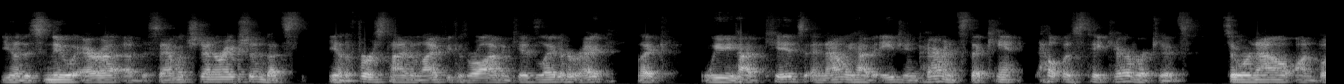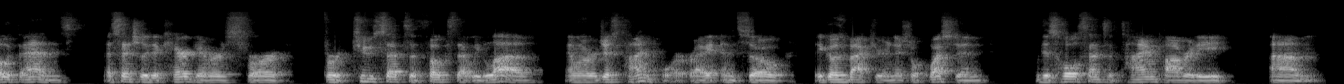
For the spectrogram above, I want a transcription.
you know, this new era of the sandwich generation, that's, you know, the first time in life because we're all having kids later, right? Like we have kids and now we have aging parents that can't help us take care of our kids So we're now on both ends, essentially the caregivers for for two sets of folks that we love, and we were just time poor, right? And so it goes back to your initial question, this whole sense of time poverty, um,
